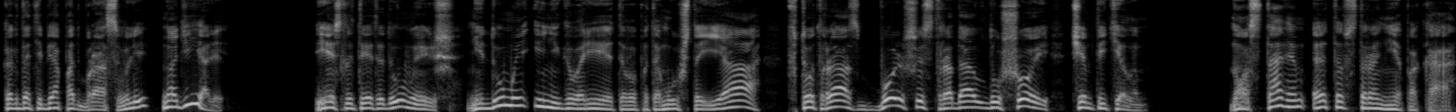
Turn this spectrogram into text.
когда тебя подбрасывали на одеяле? — если ты это думаешь, не думай и не говори этого, потому что я в тот раз больше страдал душой, чем ты телом. Но оставим это в стороне пока.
